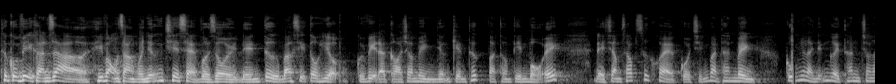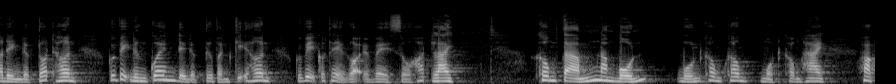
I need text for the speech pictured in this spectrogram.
Thưa quý vị khán giả, hy vọng rằng với những chia sẻ vừa rồi đến từ bác sĩ Tô Hiệu, quý vị đã có cho mình những kiến thức và thông tin bổ ích để chăm sóc sức khỏe của chính bản thân mình cũng như là những người thân trong gia đình được tốt hơn. Quý vị đừng quên để được tư vấn kỹ hơn, quý vị có thể gọi về số hotline 0854 400 102 hoặc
